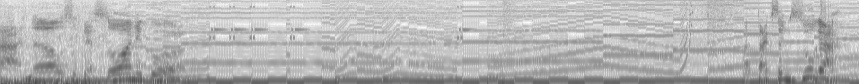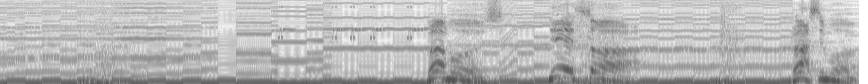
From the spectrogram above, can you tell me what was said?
Ah não, supersônico! Ataque sanguessuga! Vamos! Isso! Próximo!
